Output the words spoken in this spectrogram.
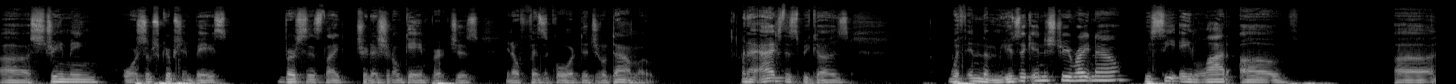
uh, streaming or subscription based versus like traditional game purchase, you know, physical or digital download? And I asked this because within the music industry right now, we see a lot of uh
